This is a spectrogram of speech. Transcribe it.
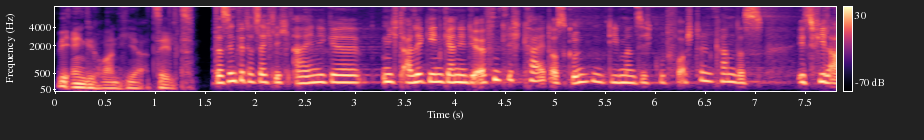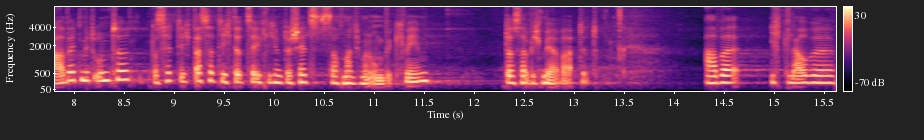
wie Engelhorn hier erzählt. Da sind wir tatsächlich einige, nicht alle gehen gerne in die Öffentlichkeit, aus Gründen, die man sich gut vorstellen kann. Das ist viel Arbeit mitunter. Das hätte ich, das hatte ich tatsächlich unterschätzt. Das ist auch manchmal unbequem. Das habe ich mir erwartet. Aber ich glaube,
